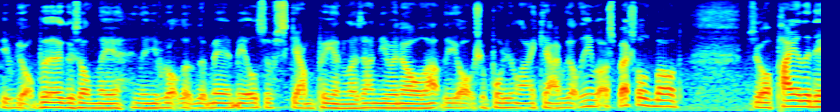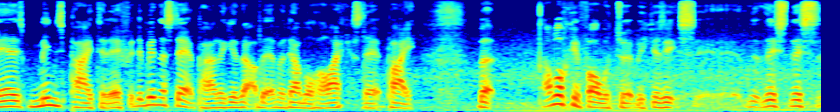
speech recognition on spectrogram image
You've got burgers on there, and then you've got the, the main meals of scampi and lasagna and all that. The Yorkshire pudding, like I've got. Then you've got a specials board. So a pie of the day, it's mince pie today. If it had been the steak pie, I'd give that a bit of a dabble. I like a steak pie. But I'm looking forward to it because it's uh, this this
